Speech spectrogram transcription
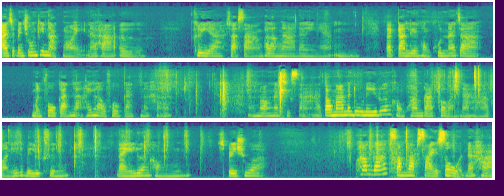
อาจจะเป็นช่วงที่หนักหน่อยนะคะ เออ เคลียร์สะสางพลังงานอะไรอย่างเงี้ย อืม แต่การเรียนของคุณน่าจะเหมือนโฟกัสแหละให้เราโฟกัสนะคะ น้องๆนนักศึกษา ต่อมามาดูในเรื่องของความรักก่อนนะคะ ก่อนที่จะไปลึกซึ้งในเรื่องของ spiritual ความรักสำหรับสายโสดนะคะ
